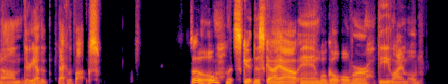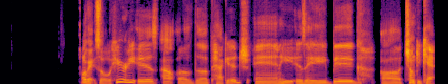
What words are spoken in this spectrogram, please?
um, there you have the back of the box. So let's get this guy out and we'll go over the lion mode. Okay, so here he is out of the package, and he is a big, uh, chunky cat.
